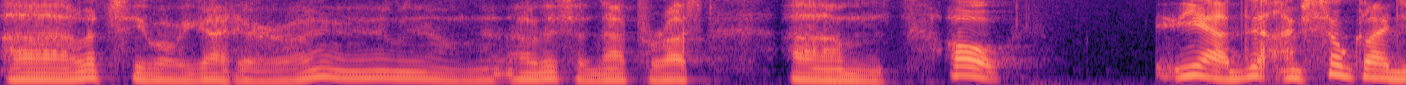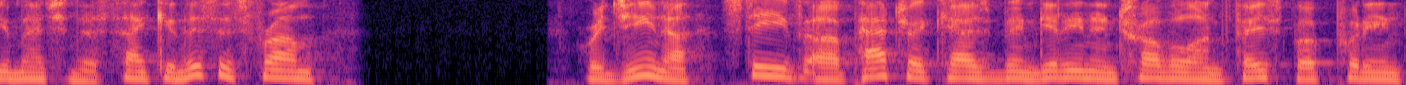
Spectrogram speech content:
Uh, let's see what we got here. Oh, this is not for us. Um, oh, yeah, th- I'm so glad you mentioned this. Thank you. This is from Regina. Steve, uh, Patrick has been getting in trouble on Facebook putting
